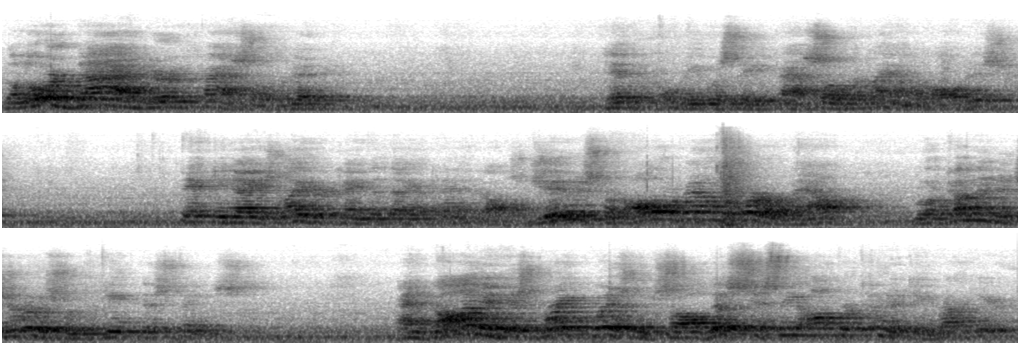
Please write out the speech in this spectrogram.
The Lord died during the Passover, didn't he? Typical. He was the Passover lamb of all history. Fifty days later came the day of Pentecost. Jews from all around the world now will come into Jerusalem to keep this feast. And God, in His great wisdom, saw this is the opportunity right here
